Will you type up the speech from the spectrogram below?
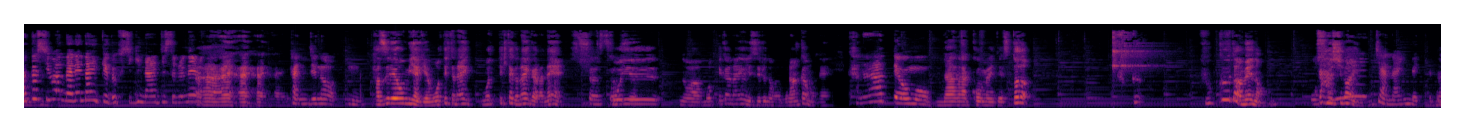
私は慣れないけど不思議な味するね、みたいなはいはいはいはい。感じの、うん。外れお土産を持ってきたない、持ってきたくないからね。そうそう。こういうのは持ってかないようにするのが無難かもね。かなーって思う。7個目です。どうぞ服。服ダメなのおすすめしないのじゃない。んだけど、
